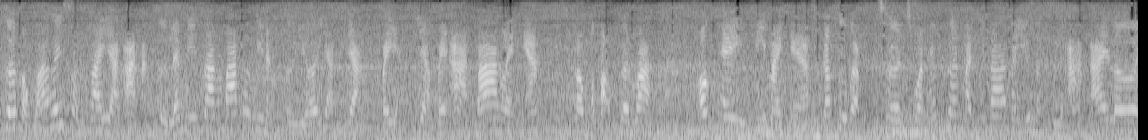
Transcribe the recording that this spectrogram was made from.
เพื่อนบอกว่าเฮ้ยสนใจอยากอ่านหนังสือเล่มนี้จังบ้านเธอมีหนังสือเยอะอยากอยากไปอยากไปอ่านบ้างอะไรเงี้ย เราก็ตอบเพื่อนว่าโอเค be my guest ก็คือแบบเชิญชวนให้เพื่อนมาที่บ้านมายื่นหนังสืออ่านได้เลย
